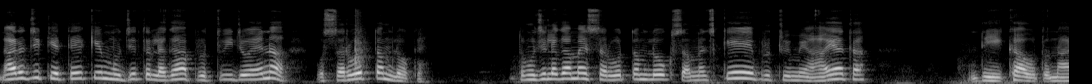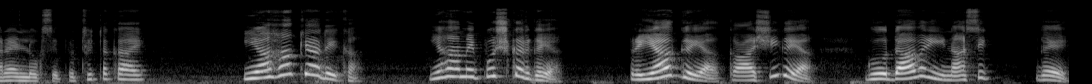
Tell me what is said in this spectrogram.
नारद जी कहते हैं कि मुझे तो लगा पृथ्वी जो है ना, वो सर्वोत्तम लोक है। तो मुझे लगा मैं सर्वोत्तम लोक समझ के पृथ्वी में आया था। देखा वो तो नारायण लोक से पृथ्वी तक आए। यहाँ क्या देखा? यहाँ मैं पुष्कर गया, प्रयाग गया, काशी गया, गोदावरी, नासिक गए।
